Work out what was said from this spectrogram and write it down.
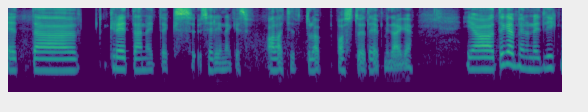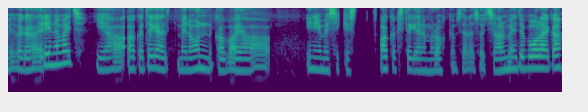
et äh, Greta näiteks selline, kes alati tuleb vastu ja teeb midagi. ja tegelikult meil on neid liikmeid väga erinevaid ja, aga tegelikult meil on ka vaja inimesi, kes hakkaks tegelema rohkem selle sotsiaalmeedia poolega,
